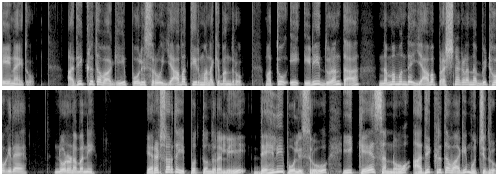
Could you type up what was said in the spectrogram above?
ಏನಾಯ್ತು? ಅಧಿಕೃತವಾಗಿ ಪೊಲೀಸರು ಯಾವ ತೀರ್ಮಾನಕ್ಕೆ ಬಂದರು ಮತ್ತು ಈ ಇಡೀ ದುರಂತ ನಮ್ಮ ಮುಂದೆ ಯಾವ ಪ್ರಶ್ನೆಗಳನ್ನ ಬಿಟ್ಟು ಹೋಗಿದೆ ನೋಡೋಣ ಬನ್ನಿ. ಎರಡ್ ಸಾವಿರದ ಇಪ್ಪತ್ತೊಂದರಲ್ಲಿ ದೆಹಲಿ ಪೊಲೀಸರು ಈ ಕೇಸನ್ನು ಅಧಿಕೃತವಾಗಿ ಮುಚ್ಚಿದ್ರು.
